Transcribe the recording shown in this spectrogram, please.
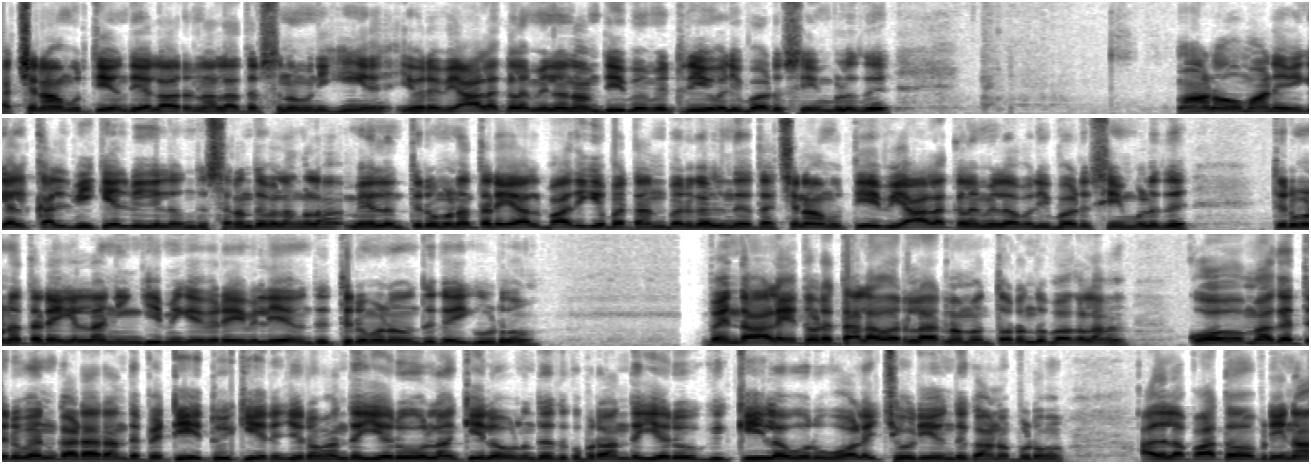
தட்சிணாமூர்த்தியை வந்து எல்லாரும் நல்லா தரிசனம் பண்ணிக்கிங்க. இவரை வியாழக்கிழமையில் நாம் தீபம் வெற்றி வழிபாடு செய்யும் பொழுது மாணவ மாணவிகள் கல்வி கேள்விகள் வந்து சிறந்து விளங்கலாம். மேலும் திருமண தடையால் பாதிக்கப்பட்ட அன்பர்கள் இந்த தட்சிணாமூர்த்தியை வியாழக்கிழமையில் வழிபாடு செய்யும் பொழுது திருமண தடைகள்லாம் நீங்கி மிக விரைவிலேயே வந்து திருமணம் வந்து கைகூடும். இப்போ இந்த ஆலயத்தோட தலை வரலாறு நம்ம திறந்து பார்க்கலாம். கோபமாக திருவெண்காடார் அந்த பெட்டியை தூக்கி எறிஞ்சிடும் அந்த எருவெல்லாம் கீழே விழுந்ததுக்கப்புறம் அந்த எருவுக்கு கீழே ஒரு ஓலைச்சுவடி வந்து காணப்படும். அதில் பார்த்தோம் அப்படின்னா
